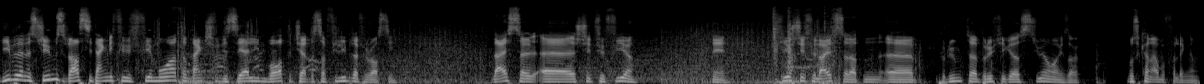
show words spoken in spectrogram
Liebe deine Streams, Rusty, danke dir für vier Monate und danke für die sehr lieben Worte. Chat, das doch viel lieber dafür, Rusty. Lifestyle äh, steht für 4. Nee. 4 steht für Lifestyle, hat ein äh, berühmter, berüchtiger Streamer mal gesagt. Muss kein Abo verlängern.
